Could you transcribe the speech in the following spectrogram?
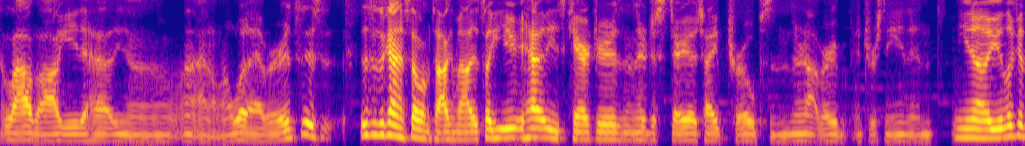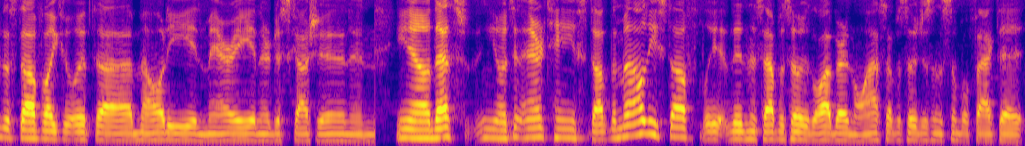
allows Augie to have, you know, I don't know, whatever. It's just this is the kind of stuff I'm talking about. It's like you have these characters and they're just stereotype tropes and they're not very interesting. And you know, you look at the stuff like with uh, Melody and Mary and their discussion, and you know, that's you know, it's an entertaining stuff. The Melody stuff in this episode is a lot better than the last episode, just in the simple fact that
